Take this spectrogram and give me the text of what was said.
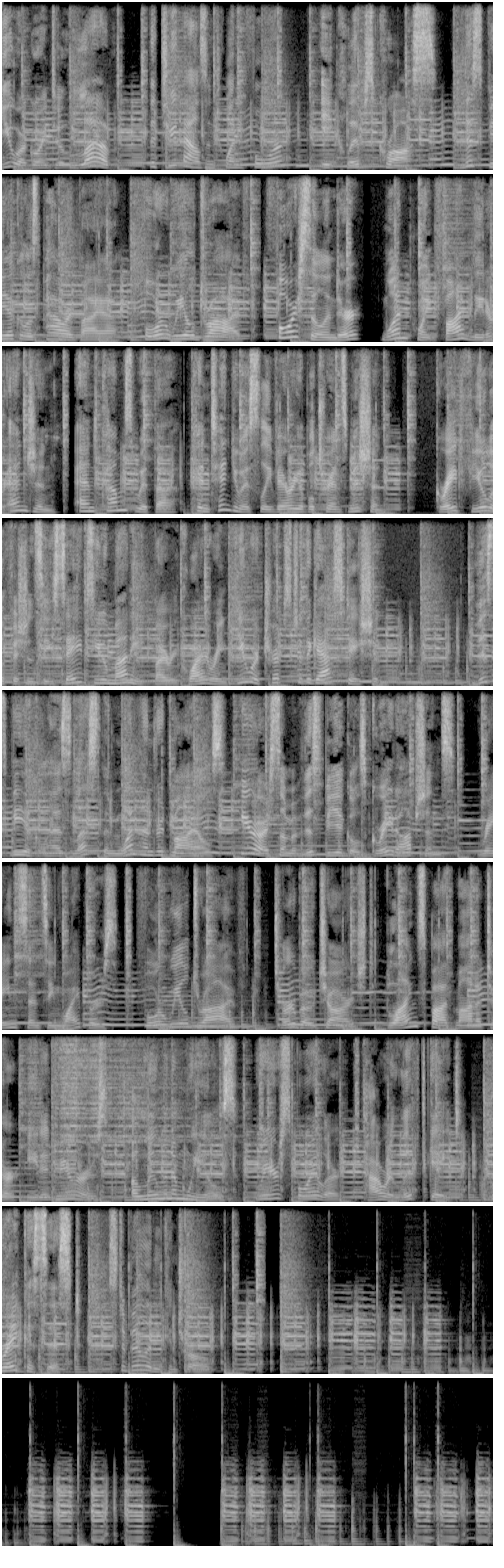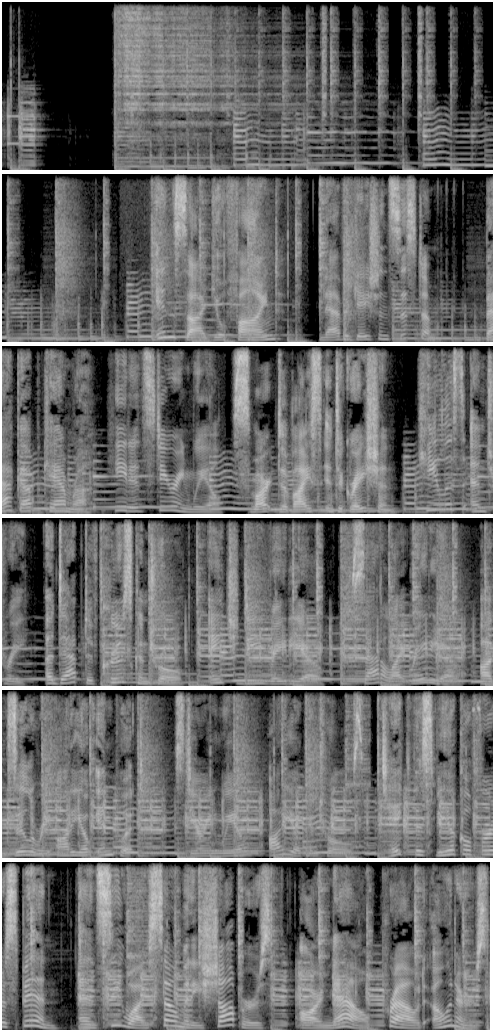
You are going to love the 2024 Eclipse Cross. This vehicle is powered by a four-wheel drive, four-cylinder, 1.5-liter engine and comes with a continuously variable transmission. Great fuel efficiency saves you money by requiring fewer trips to the gas station. This vehicle has less than 100 miles. Here are some of this vehicle's great options. Rain sensing wipers, four-wheel drive, turbocharged, blind spot monitor, heated mirrors, aluminum wheels, rear spoiler, power lift gate, brake assist, stability control. Inside you'll find navigation system, backup camera, heated steering wheel, smart device integration, keyless entry, adaptive cruise control, HD radio, satellite radio, auxiliary audio input, steering wheel, audio controls. Take this vehicle for a spin and see why so many shoppers are now proud owners.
